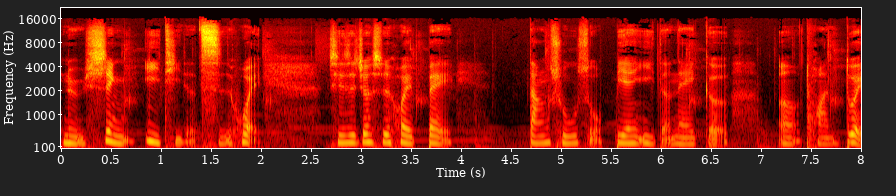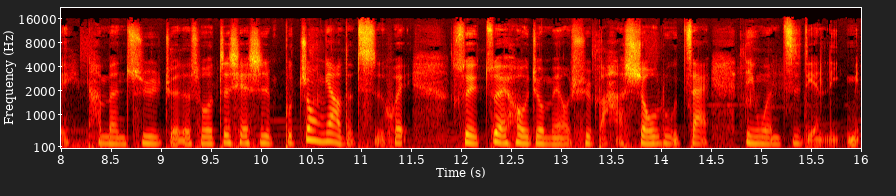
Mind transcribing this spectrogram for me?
女性议题的词汇，其实就是会被当初所编译的那个呃团队，他们去觉得说这些是不重要的词汇，所以最后就没有去把它收录在英文字典里面。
